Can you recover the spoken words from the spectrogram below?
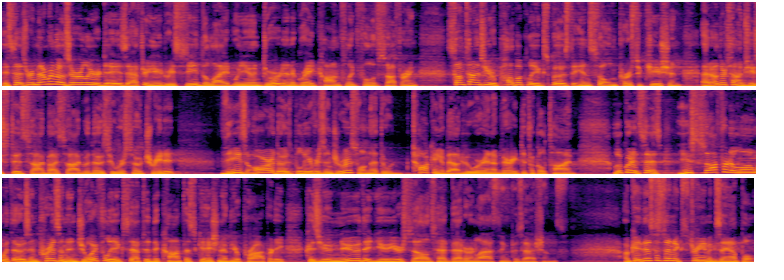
It says, Remember those earlier days after you'd received the light when you endured in a great conflict full of suffering? Sometimes you were publicly exposed to insult and persecution. At other times you stood side by side with those who were so treated. These are those believers in Jerusalem that we're talking about who were in a very difficult time. Look what it says. You suffered along with those in prison and joyfully accepted the confiscation of your property because you knew that you yourselves had better and lasting possessions. Okay, this is an extreme example.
